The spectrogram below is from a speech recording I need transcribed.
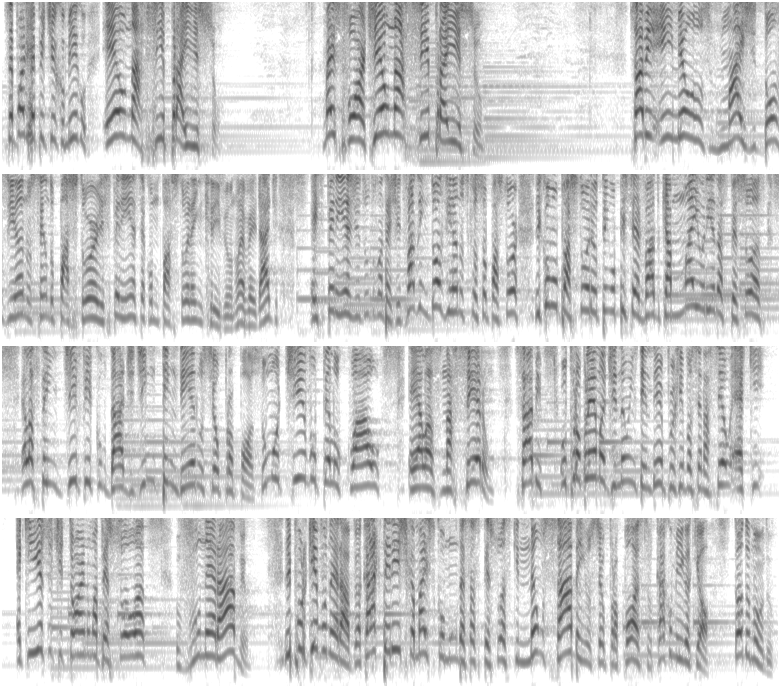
Você pode repetir comigo? Eu nasci para isso mais forte. Eu nasci para isso. Sabe, em meus mais de 12 anos sendo pastor, experiência como pastor é incrível, não é verdade? É experiência de tudo quanto é jeito. Fazem 12 anos que eu sou pastor e como pastor eu tenho observado que a maioria das pessoas, elas têm dificuldade de entender o seu propósito, o motivo pelo qual elas nasceram. Sabe? O problema de não entender por que você nasceu é que é que isso te torna uma pessoa vulnerável. E por que vulnerável? A característica mais comum dessas pessoas que não sabem o seu propósito, cá comigo aqui, ó, todo mundo.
